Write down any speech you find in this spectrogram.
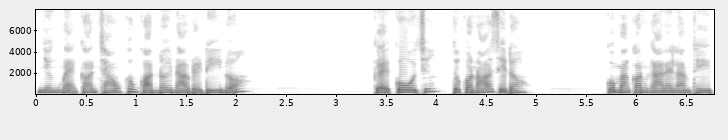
Nhưng mẹ con cháu không còn nơi nào để đi nữa. Kệ cô chứ, tôi có nói gì đâu. Cô mang con gà này làm thịt,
